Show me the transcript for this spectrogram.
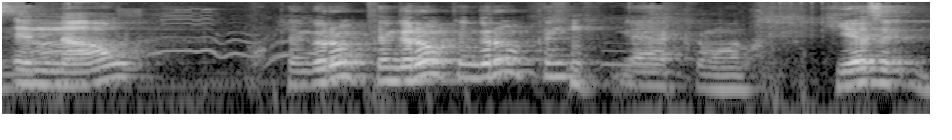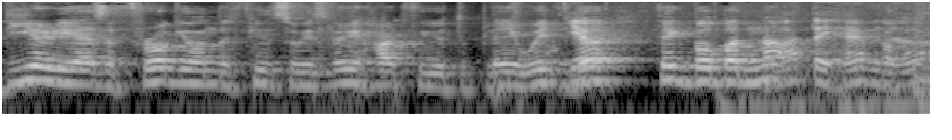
And And, now, Kangaroo, kangaroo, kangaroo, kang- yeah, come on. He has a deer, he has a froggy on the field, so it's very hard for you to play with Yep. the fake ball, but not but I have the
